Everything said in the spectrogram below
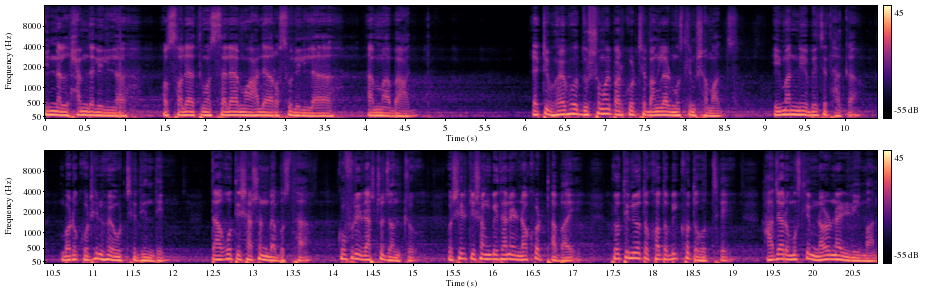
ইন আলহামদুলিল্লাহ ওসালাতাম আলা রসুলিল্লাহ। আম্মা বাদ। একটি ভয়াবহ দুঃসময় পার করছে বাংলার মুসলিম সমাজ। ইমান নিয়ে বেঁচে থাকা, বড় কঠিন হয়ে উঠছে দিন দিন। তাগতি শাসন ব্যবস্থা, কুফরি রাষ্ট্রযন্ত্র ও শিরকি সংবিধানের নখর থাবায় প্রতিনিয়ত ক্ষতবিক্ষত হচ্ছে হাজারো মুসলিম নরনারীর ইমান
